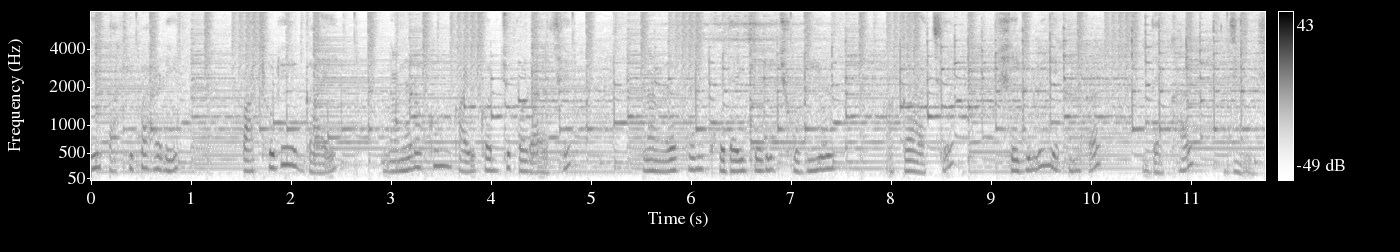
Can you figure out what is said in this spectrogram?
এই পাখি পাহাড়ে পাথরের গায়ে নানা রকম কারুকার্য করা আছে নানা রকম খোদাই করে ছবিও আঁকা আছে সেগুলোই এখানকার দেখার জিনিস।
